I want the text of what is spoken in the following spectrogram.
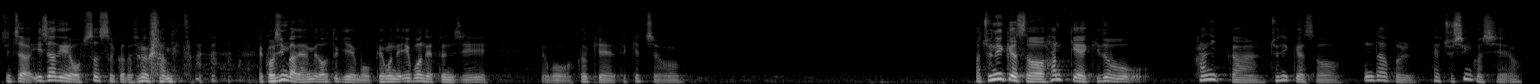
진짜 이 자리에 없었을 거다 생각합니다. 거짓말 아닙니다. 어떻게 뭐 병원에 입원했든지 뭐 그렇게 됐겠죠. 아, 주님께서 함께 기도하니까 주님께서 응답을 해 주신 것이에요.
